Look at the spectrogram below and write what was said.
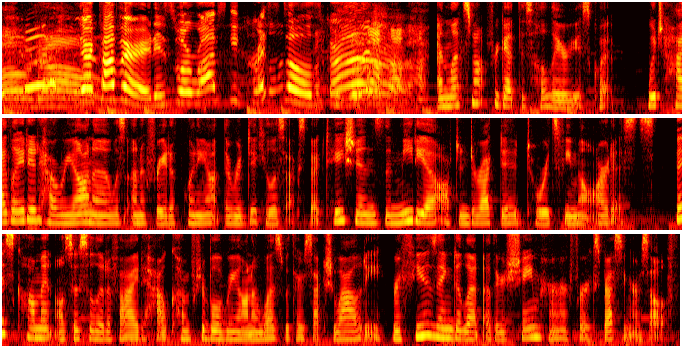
Oh no! They're covered in Swarovski crystals, girl. And let's not forget this hilarious quip, which highlighted how Rihanna was unafraid of pointing out the ridiculous expectations the media often directed towards female artists. This comment also solidified how comfortable Rihanna was with her sexuality, refusing to let others shame her for expressing herself.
